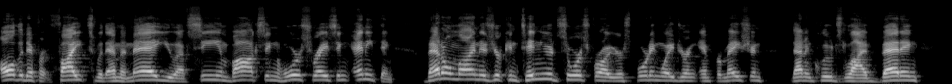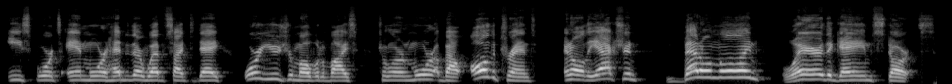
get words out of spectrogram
all the different fights with MMA, UFC, and boxing, horse racing, anything. BetOnline is your continued source for all your sporting wagering information. That includes live betting, esports, and more. Head to their website today or use your mobile device to learn more about all the trends and all the action. BetOnline, where the game starts.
